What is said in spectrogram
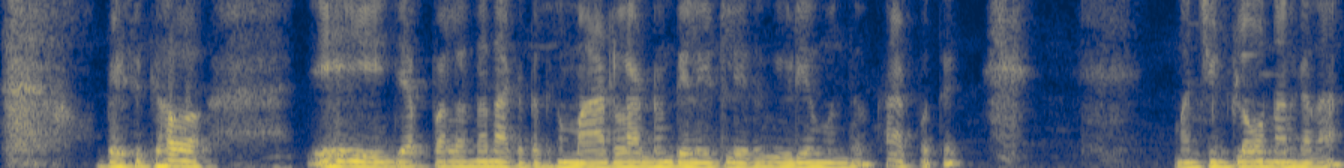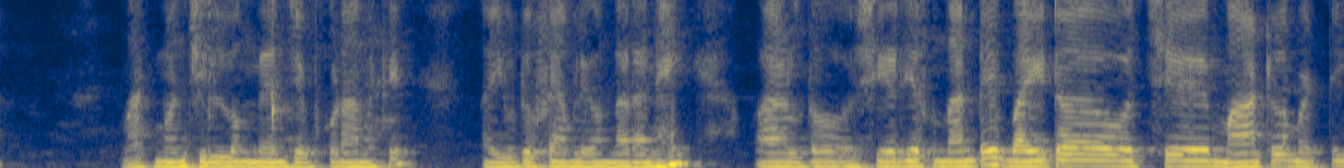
బేసిక్గా ఏ ఏం చెప్పాలన్నా నాకు పెద్దగా మాట్లాడడం తెలియట్లేదు వీడియో ముందు. కాకపోతే మంచి ఇంట్లో ఉన్నాను కదా. నాకు మంచి ఇల్లు ఉంది అని చెప్పుకోవడానికి నా యూట్యూబ్ ఫ్యామిలీ ఉన్నారని వాళ్ళతో షేర్ చేసుకుందా. అంటే బయట వచ్చే మాటలు బట్టి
